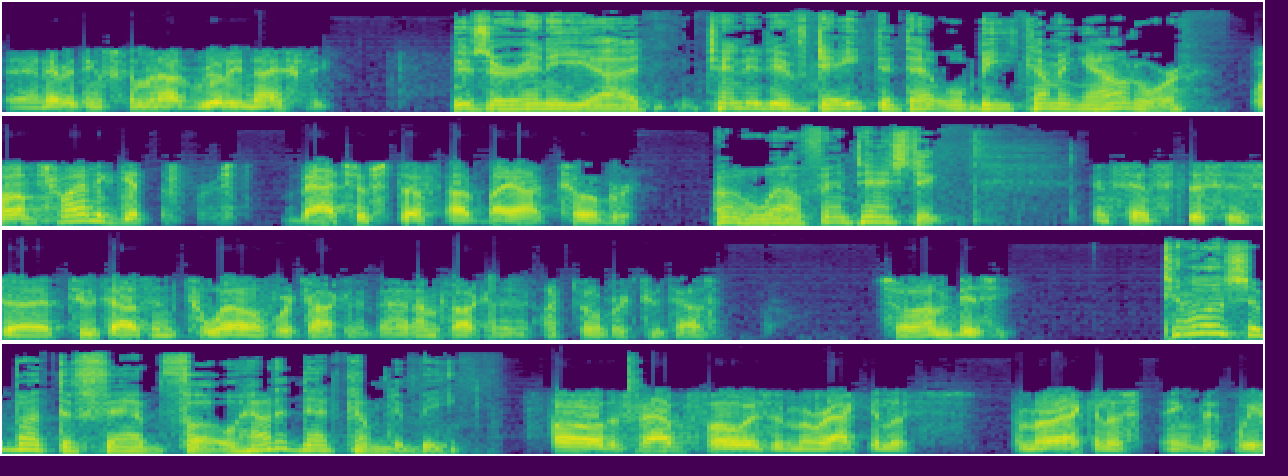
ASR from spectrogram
and everything's coming out really nicely. Is there any uh, tentative date that that will be coming out, or? Well, I'm trying to get the first batch of stuff out by October. Oh wow, fantastic! And since this is uh, 2012, we're talking about, I'm talking in October 2000. So I'm busy. Tell us about the Fab Faux. How did that come to be? Oh, the Fab Faux is a miraculous, a miraculous thing that we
